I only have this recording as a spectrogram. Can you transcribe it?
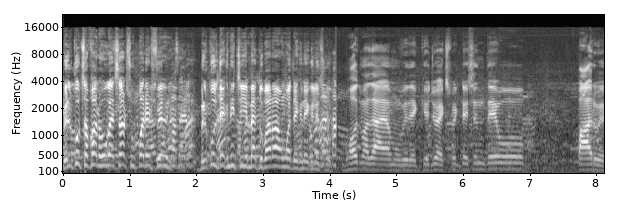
बिल्कुल सफल हो गए सर सुपर हिट फ़िल्म। बिल्कुल देखनी चाहिए मैं दोबारा आऊँगा देखने के लिए इसको। बहुत मज़ा आया मूवी देख के जो एक्सपेक्टेशन थे वो पार हुए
